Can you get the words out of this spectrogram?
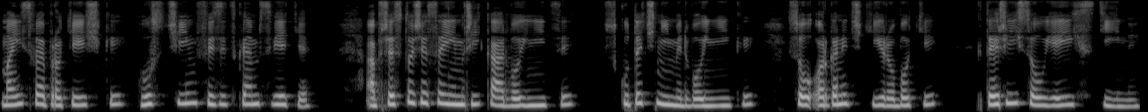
mají své protějšky v hustším fyzickém světě a přestože se jim říká dvojníci, skutečnými dvojníky jsou organičtí roboti, kteří jsou jejich stíny.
